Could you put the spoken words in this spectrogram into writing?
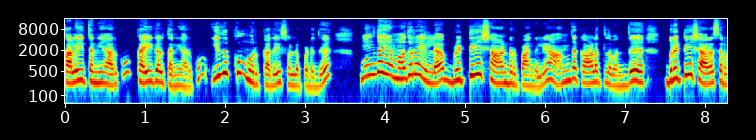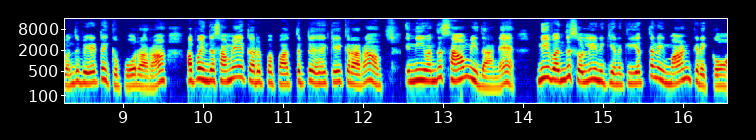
தலை தனியா இருக்கும் கைகள் தனியா இருக்கும். இதுக்கும் ஒரு கதை சொல்லப்படுது. முந்தைய மதுரையில பிரிட்டிஷ் ஆண்டு இருப்பாங்க இல்லையா? அந்த காலத்துல வந்து பிரிட்டிஷ் அரசர் வந்து வேட்டைக்கு போறாராம். அப்ப இந்த சமய கருப்பை பார்த்துட்டு கேக்குறாராம் நீ வந்து சாமி தானே? நீ வந்து சொல்லி இன்னைக்கு எனக்கு எத்தனை மான் கிடைக்கும்?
